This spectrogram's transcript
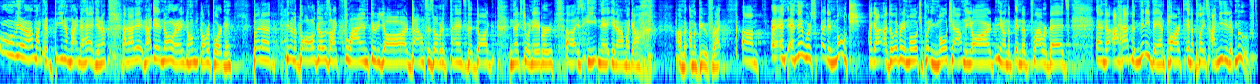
Boom, you know, I'm like gonna beat him right in the head, you know? And I didn't, I didn't know where, don't, don't report me. But, uh, you know, the ball goes like flying through the yard, bounces over the fence. The dog next door neighbor uh, is eating it. You know, I'm like, oh, I'm a, I'm a goof, right? Um, and, and then we're spreading mulch. I got a delivery of mulch, putting mulch out in the yard, you know, in the, in the flower beds. And uh, I had the minivan parked in a place I needed it moved.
